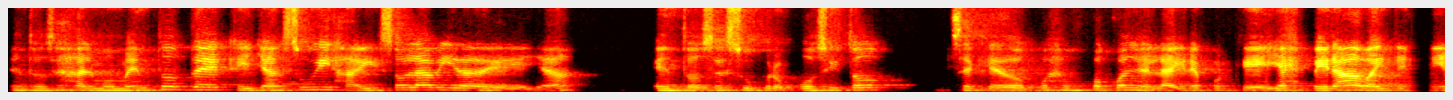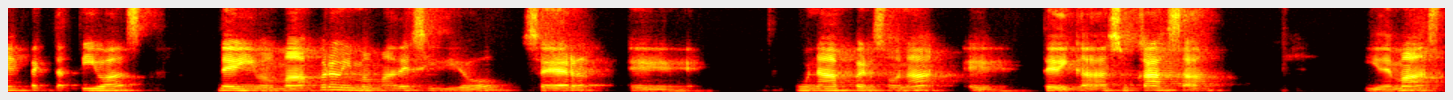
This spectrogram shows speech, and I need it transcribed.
Entonces, al momento de que ya su hija hizo la vida de ella, entonces su propósito se quedó pues un poco en el aire porque ella esperaba y tenía expectativas de mi mamá, pero mi mamá decidió ser eh, una persona eh, dedicada a su casa y demás.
